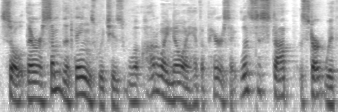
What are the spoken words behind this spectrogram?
so there are some of the things which is, well, how do I know I have a parasite? Let's just stop, start with,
